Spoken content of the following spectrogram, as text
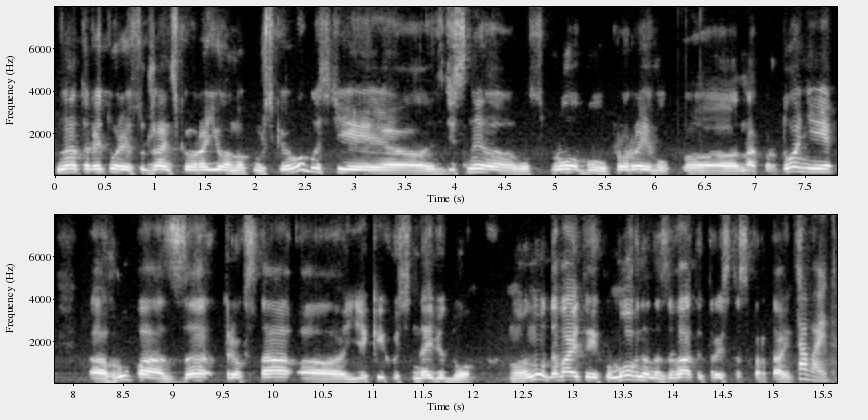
на території Суджанського району Курської області е, здійснила спробу прориву е, на кордоні е, група з 300 е, якихось невідомих. Ну, ну давайте їх умовно називати 300 спартанців. Давайте.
